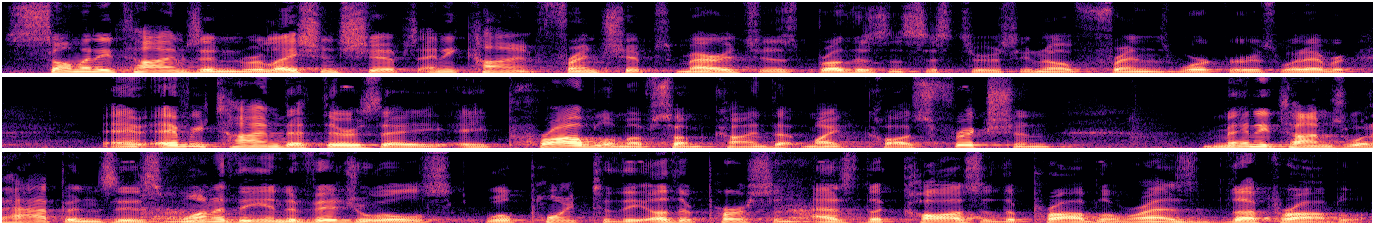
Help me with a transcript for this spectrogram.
So many times in relationships, any kind, friendships, marriages, brothers and sisters, you know, friends, workers, whatever, Every time that there's a, a problem of some kind that might cause friction, many times what happens is one of the individuals will point to the other person as the cause of the problem or as the problem.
